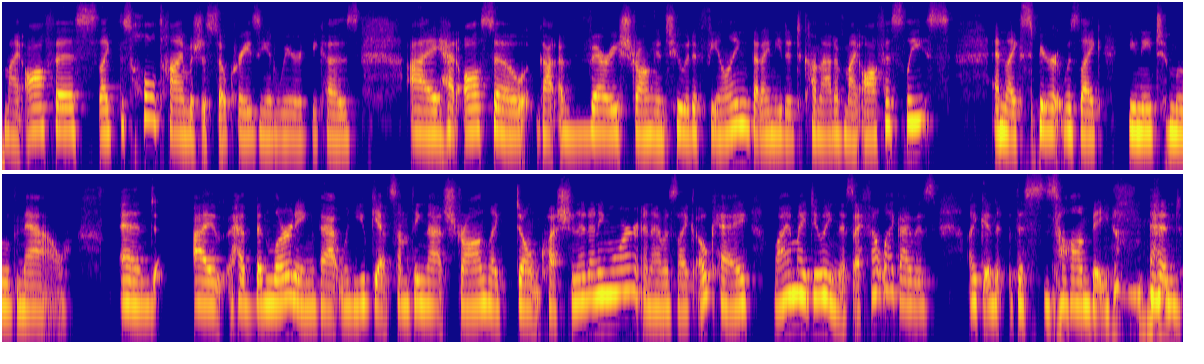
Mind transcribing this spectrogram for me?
my office. Like this whole time was just so crazy and weird because I had also got a very strong intuitive feeling that I needed to come out of my office lease. And like spirit was like, you need to move now. And I have been learning that when you get something that strong, like don't question it anymore. And I was like, okay, why am I doing this? I felt like I was like in this zombie. Mm-hmm. And,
